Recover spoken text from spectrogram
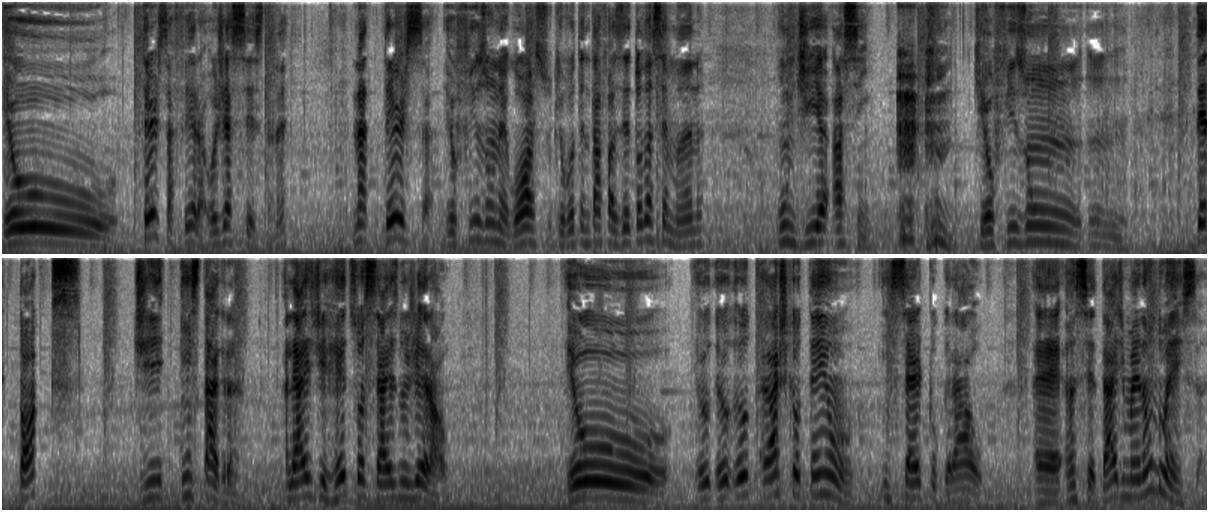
eu terça-feira, hoje é sexta, né? Na terça eu fiz um negócio que eu vou tentar fazer toda semana, um dia assim, que eu fiz um, um detox de Instagram, aliás de redes sociais no geral. Eu eu, eu, eu, eu acho que eu tenho em certo grau é, ansiedade, mas não doença.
